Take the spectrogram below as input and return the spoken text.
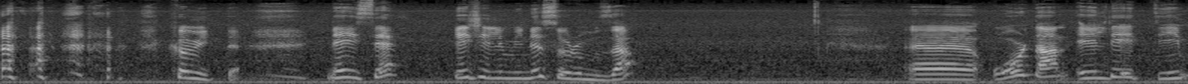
Komikti. Neyse geçelim yine sorumuza. Ee, oradan elde ettiğim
